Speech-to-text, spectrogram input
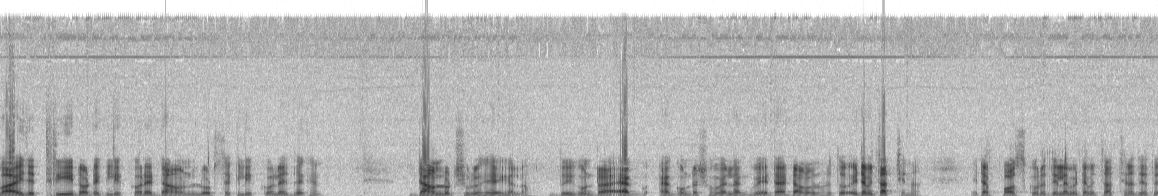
বা এই যে থ্রি ডটে ক্লিক করে ডাউনলোডসে ক্লিক করলে, দেখেন। ডাউনলোড শুরু হয়ে গেল। দুই ঘণ্টা, এক এক ঘণ্টা সময় লাগবে এটা ডাউনলোড হতে। তো এটা আমি চাচ্ছি না। এটা পজ করে দিলাম, এটা আমি চাচ্ছি না, যেহেতু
